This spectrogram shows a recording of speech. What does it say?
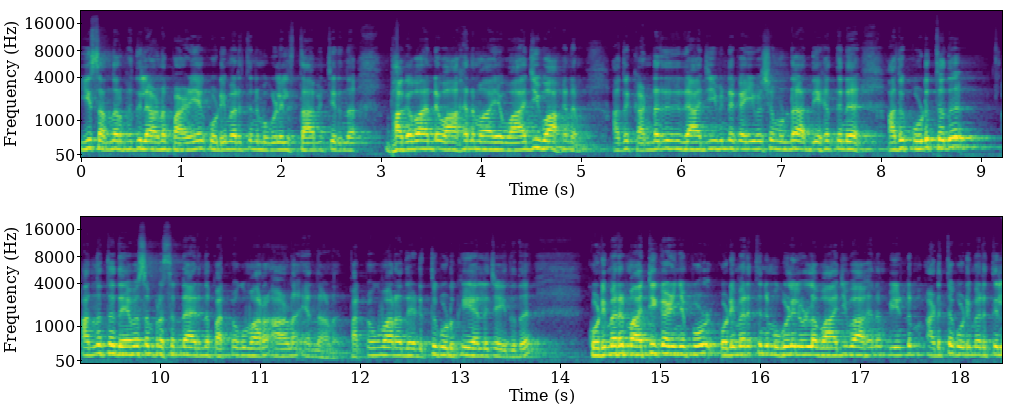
ഈ സന്ദർഭത്തിലാണ് പഴയ കൊടിമരത്തിന് മുകളിൽ സ്ഥാപിച്ചിരുന്ന ഭഗവാന്റെ വാഹനമായ വാജി വാഹനം അത് കണ്ഠരര് രാജീവിന്റെ കൈവശമുണ്ട്. അദ്ദേഹത്തിന് അത് കൊടുത്തത് അന്നത്തെ ദേവസ്വം പ്രസിഡന്റായിരുന്ന പത്മകുമാർ ആണ് എന്നാണ്. പത്മകുമാർ അത് എടുത്തു കൊടുക്കുകയല്ല ചെയ്തത്. കൊടിമരം മാറ്റിക്കഴിഞ്ഞപ്പോൾ കൊടിമരത്തിന് മുകളിലുള്ള വാജിവാഹനം വീണ്ടും അടുത്ത കൊടിമരത്തിൽ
